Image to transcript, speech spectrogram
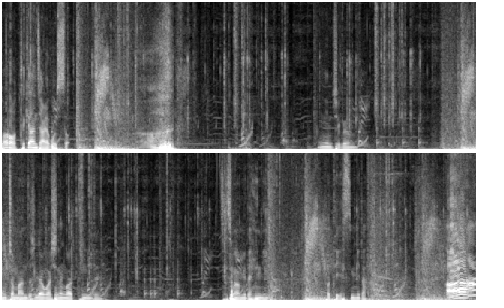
서로 어떻게 하는지 알고 있어. 아... 형님 지금 동점 만드시려고 하시는 것 같은데 죄송합니다 형님. 버티겠습니다. 아!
